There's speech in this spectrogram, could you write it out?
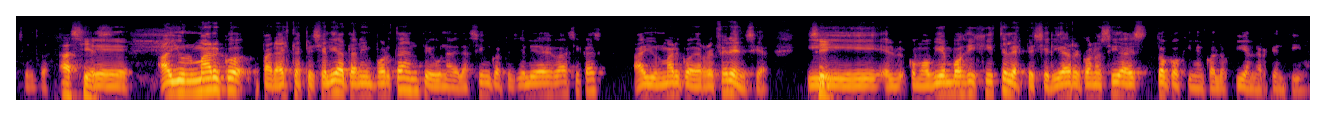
¿cierto? Así es. Eh, hay un marco para esta especialidad tan importante, una de las cinco especialidades básicas, hay un marco de referencia. Y como bien vos dijiste, la especialidad reconocida es tocoginecología en la Argentina.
